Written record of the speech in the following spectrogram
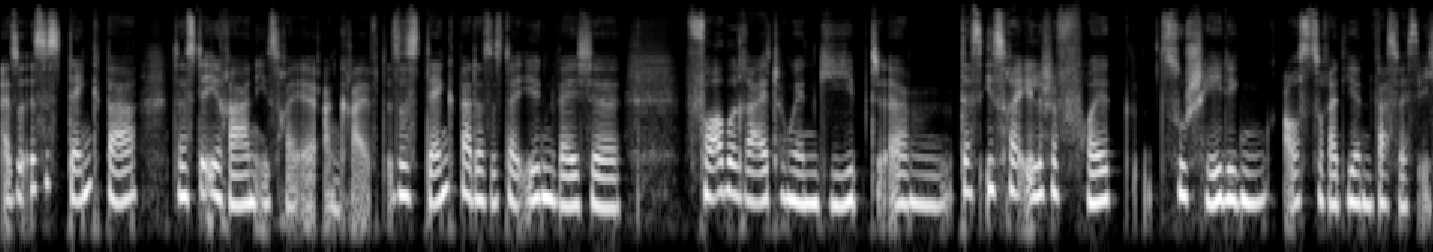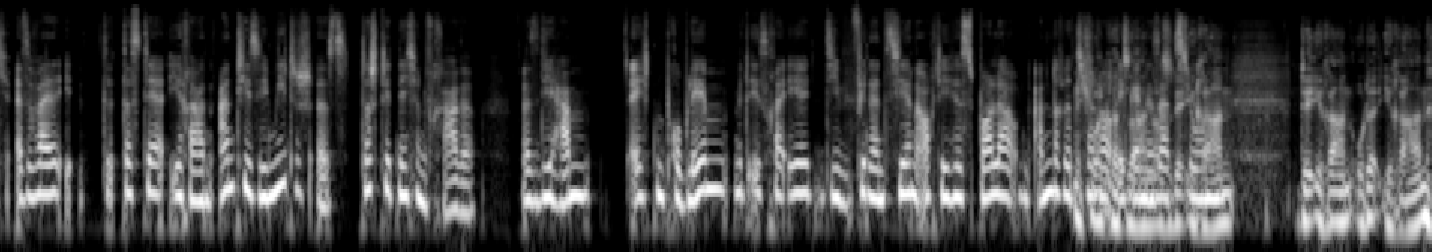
Also ist es denkbar, dass der Iran Israel angreift? Ist es denkbar, dass es da irgendwelche Vorbereitungen gibt, ähm, das israelische Volk zu schädigen, auszuradieren, was weiß ich? Also weil, dass der Iran antisemitisch ist, das steht nicht in Frage. Also die haben echt ein Problem mit Israel. Die finanzieren auch die Hisbollah und andere Terrororganisationen. Also der Iran, der Iran oder Iran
